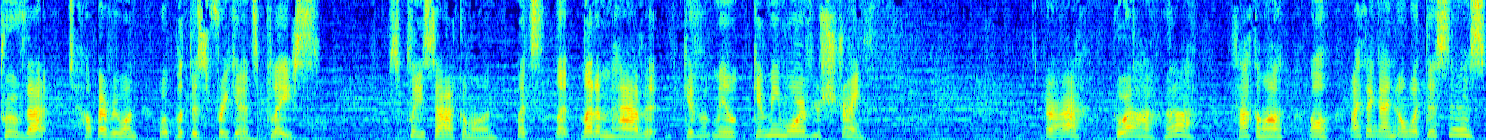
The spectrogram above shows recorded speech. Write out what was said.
prove that, to help everyone, we'll put this freak in its place. So please, Sakamon, let's let let him have it. Give me give me more of your strength. Ah, ah, ah, Sakamon. Oh, I think I know what this is.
